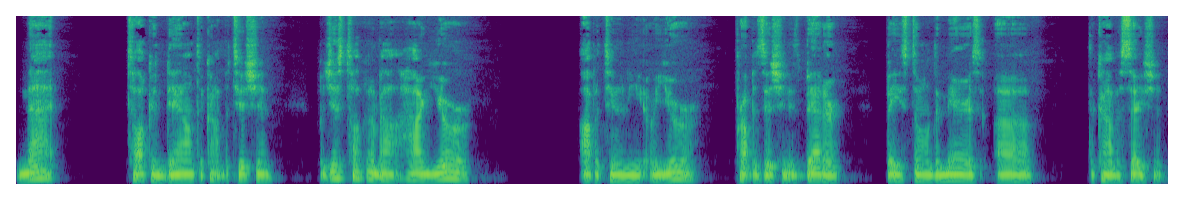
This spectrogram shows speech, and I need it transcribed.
Not talking down to competition, but just talking about how your opportunity or your proposition is better based on the merits of the conversation.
